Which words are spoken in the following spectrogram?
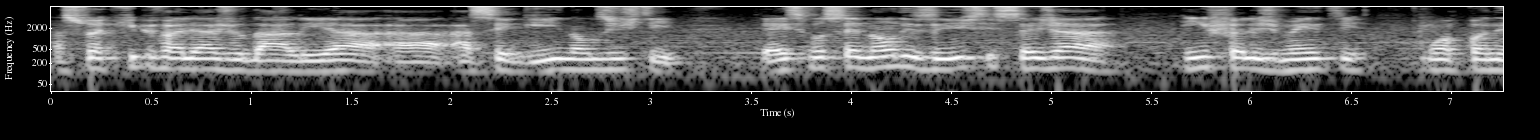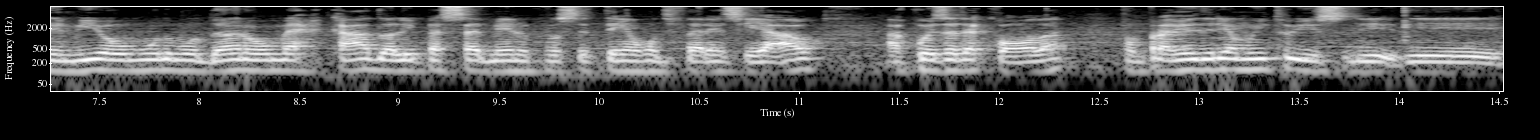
a sua equipe vai lhe ajudar ali a, a, a seguir e não desistir. E aí, se você não desiste, seja infelizmente uma pandemia ou o mundo mudando ou o mercado ali percebendo que você tem algum diferencial, a coisa decola. Então, para mim, eu diria muito isso, de, de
